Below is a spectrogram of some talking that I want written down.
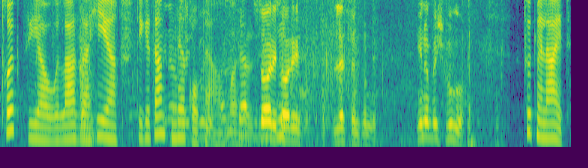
Drückt Ziaullah Zahir die Gedanken der Gruppe aus. Sorry, sorry. Listen to me. Tut mir leid,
